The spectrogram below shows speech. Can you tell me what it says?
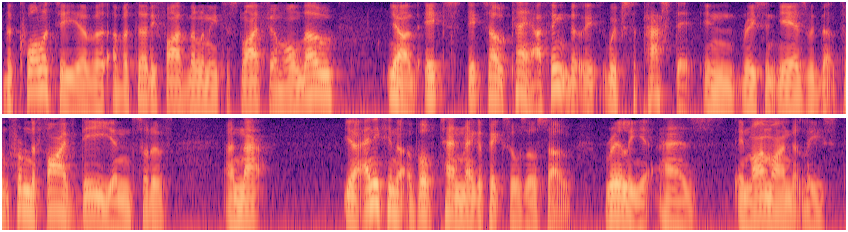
the quality of a of a 35 millimeter slide film, although you know it's it's okay, I think that it's, we've surpassed it in recent years with the, from the 5D and sort of and that you know anything above 10 megapixels or so really has, in my mind at least,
